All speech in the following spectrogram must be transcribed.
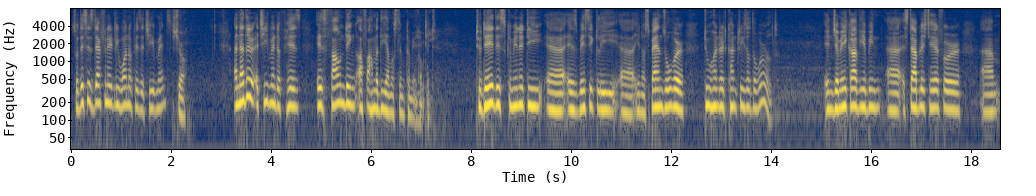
So this is definitely one of his achievements. Sure. another achievement of his is founding of ahmadiyya muslim community. Community. today this community uh, is basically uh, you know spans over 200 countries of the world in jamaica we have been uh, established here for um,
